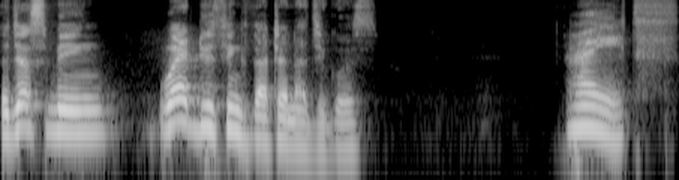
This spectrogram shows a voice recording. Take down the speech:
they're just being, where do you think that energy goes? Right.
